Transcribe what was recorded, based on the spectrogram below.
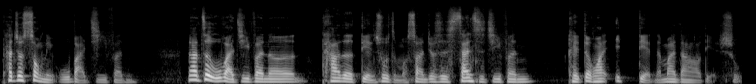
他就送你五百积分。那这五百积分呢，它的点数怎么算？就是三十积分。可以兑换一点的麦当劳点数，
